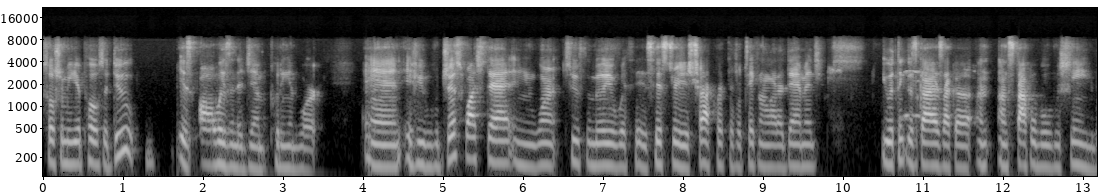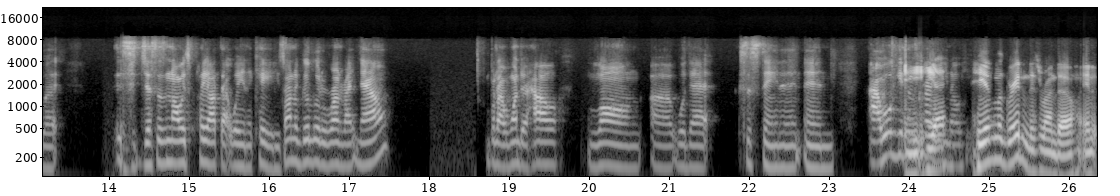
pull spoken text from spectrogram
social media posts. The dude is always in the gym putting in work. And if you just watched that and you weren't too familiar with his history, his track record for taking a lot of damage, you would think this guy is like a un- unstoppable machine. But it just doesn't always play out that way in the cage. He's on a good little run right now, but I wonder how long uh, will that sustain. And, and I will give him credit. He, you know, he hasn't looked great in this run though, and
